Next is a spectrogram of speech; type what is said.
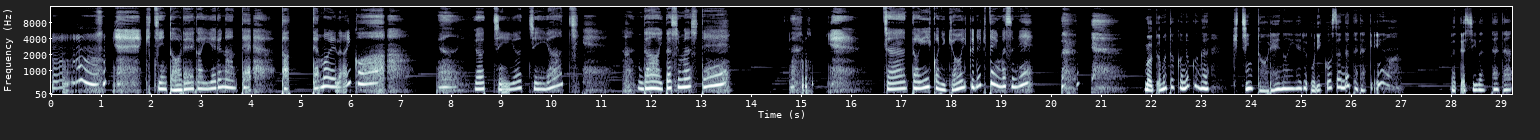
うーん きちんとお礼が言えるなんて、とっても偉い子。よちよちよち。どういたしまして。ちゃんといい子に教育できていますね。もともとこの子がきちんとお礼の言えるお利口さんだっただけよ。私はただ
